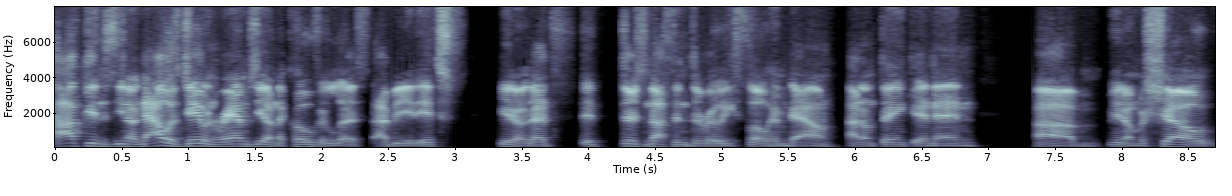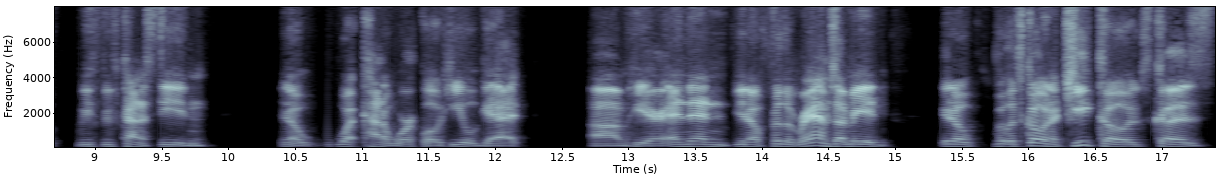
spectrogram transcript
Hopkins, you know, now is Jalen Ramsey on the COVID list. I mean, it's you know that's it. There's nothing to really slow him down. I don't think. And then, um, you know, Michel, we've we've kind of seen, you know, what kind of workload he'll get um here. And then, you know, for the Rams, I mean, you know, let's go into cheat codes because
